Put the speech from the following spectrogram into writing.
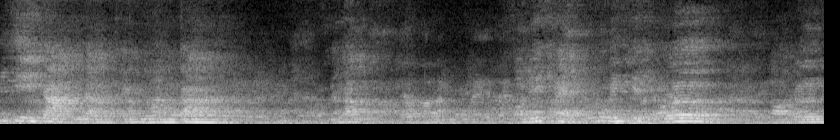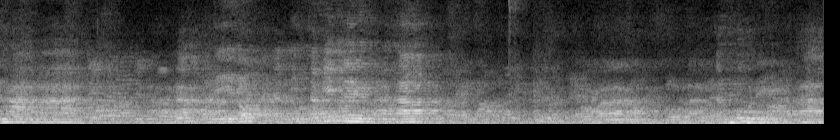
วิธีการอย่างเป็นทางการนะครับ ตอนนี้แขกผู้มีเกียรติก็เริ่มเอ่อเดินทางมาตอนนี้รถจะติดสักนิดนึงนะครับจะพูดอีนะครับ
